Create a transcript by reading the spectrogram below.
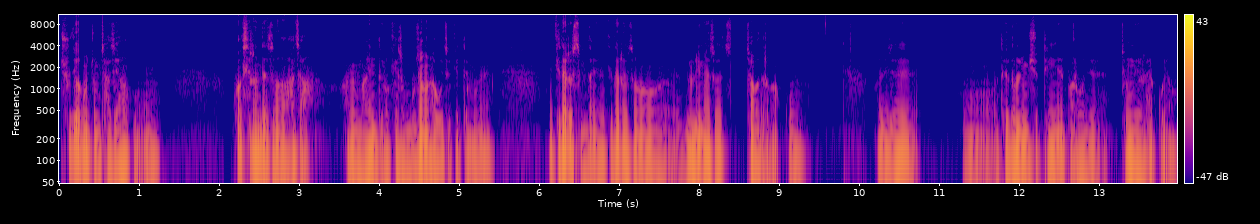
추격은 좀 자제하고 확실한 데서 하자 하는 마인드로 계속 무장을 하고 있었기 때문에 기다렸습니다. 기다려서 눌림에서 잡아 들어갔고 이제 어, 되돌림 슈팅에 바로 이제 정리를 했고요.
